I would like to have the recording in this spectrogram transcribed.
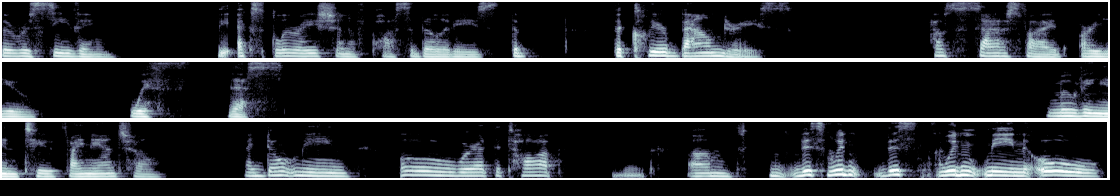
the receiving, the exploration of possibilities, the, the clear boundaries. How satisfied are you with this? moving into financial. I don't mean, oh, we're at the top. Um, this wouldn't this wouldn't mean, oh,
